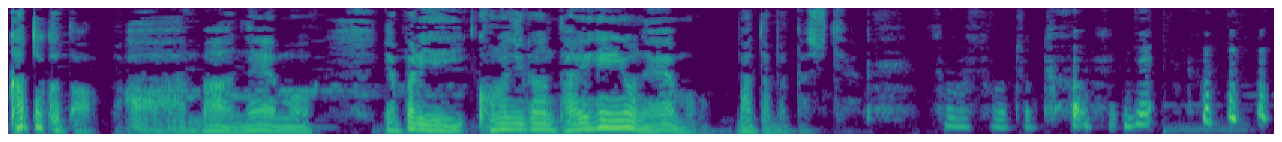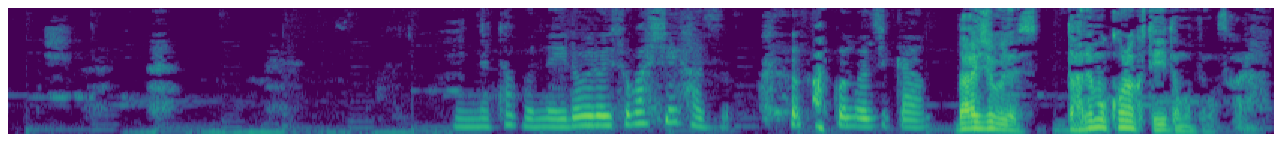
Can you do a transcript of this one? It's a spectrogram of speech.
カタカタ？ああ、まあね、もう、やっぱりこの時間大変よね、もう。バタバタして。そうそう、ちょっと、ね。みんな多分ね、いろいろ忙しいはず。この時間。大丈夫です。誰も来なくていいと思ってますから。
